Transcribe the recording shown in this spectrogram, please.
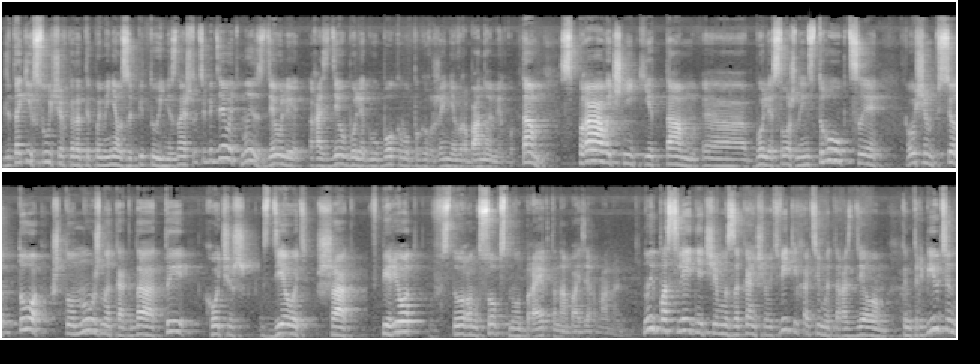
Для таких случаев, когда ты поменял запятую и не знаешь, что тебе делать, мы сделали раздел более глубокого погружения в робономику. Там справочники, там э, более сложные инструкции, в общем, все то, что нужно, когда ты хочешь сделать шаг вперед в сторону собственного проекта на базе Романови. Ну и последнее, чем мы заканчивать вики хотим, это разделом Contributing.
